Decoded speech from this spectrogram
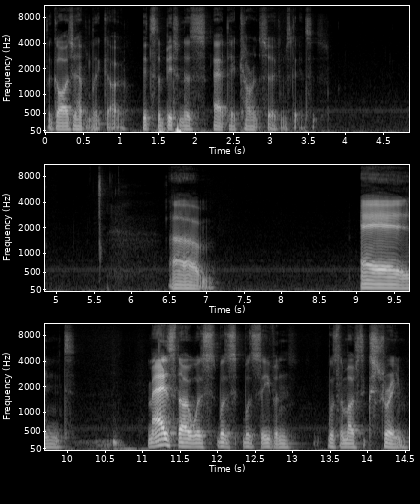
the guys who haven't let go. It's the bitterness at their current circumstances. Um, and Maz though was was was even was the most extreme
